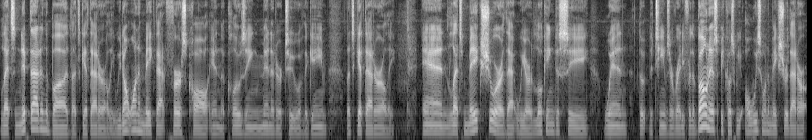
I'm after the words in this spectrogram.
Let's nip that in the bud. Let's get that early. We don't want to make that first call in the closing minute or two of the game. Let's get that early. And let's make sure that we are looking to see when the, the teams are ready for the bonus because we always want to make sure that our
